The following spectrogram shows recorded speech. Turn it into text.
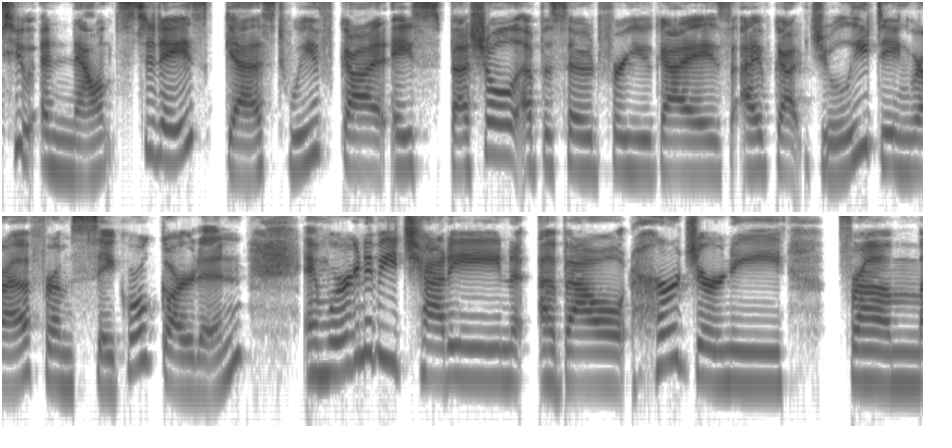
to announce today's guest. We've got a special episode for you guys. I've got Julie Dhingra from Sacral Garden, and we're going to be chatting about her journey from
